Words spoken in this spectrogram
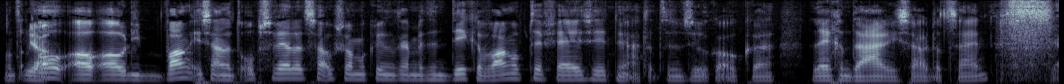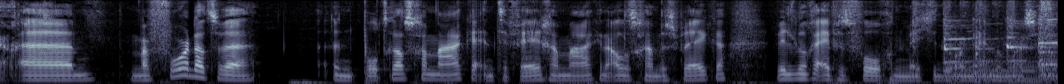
Want Ja. oh, oh, oh, die wang is aan het opzwellen. Het zou ook zomaar kunnen dat hij met een dikke wang op tv zit. Nou Ja, dat is natuurlijk ook eh, legendarisch zou dat zijn. Ehm, maar voordat we een podcast gaan maken en tv gaan maken en alles gaan bespreken, wil ik nog even het volgende met je doornemen, Marcel.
